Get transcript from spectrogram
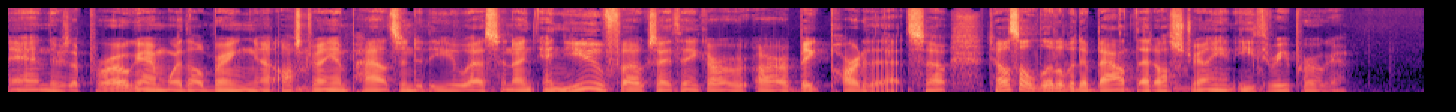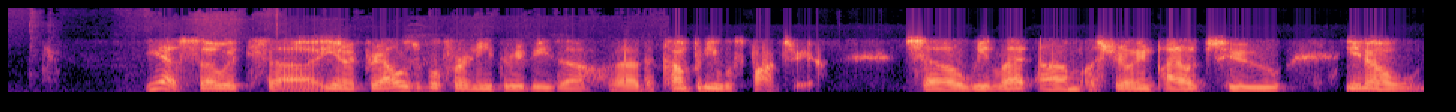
and there's a program where they'll bring uh, Australian pilots into the U.S. and and you folks, I think, are are a big part of that. So tell us a little bit about that Australian E3 program? Yeah, so it's uh, you know if you're eligible for an E3 visa, uh, the company will sponsor you. So we let um, Australian pilots who you know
